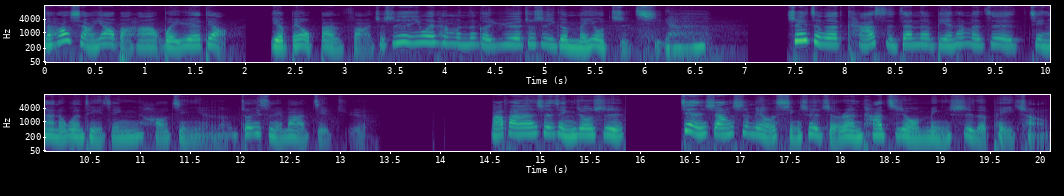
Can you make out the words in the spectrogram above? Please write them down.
然后想要把它违约掉也没有办法，就是因为他们那个约就是一个没有止期，所以整个卡死在那边。他们这建案的问题已经好几年了，就一直没办法解决。麻烦的事情就是建商是没有刑事责任，他只有民事的赔偿，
